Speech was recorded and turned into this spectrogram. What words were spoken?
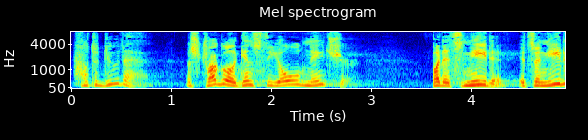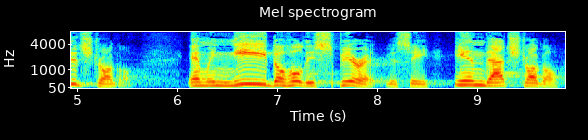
How to do that? A struggle against the old nature. But it's needed. It's a needed struggle. And we need the Holy Spirit, you see, in that struggle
